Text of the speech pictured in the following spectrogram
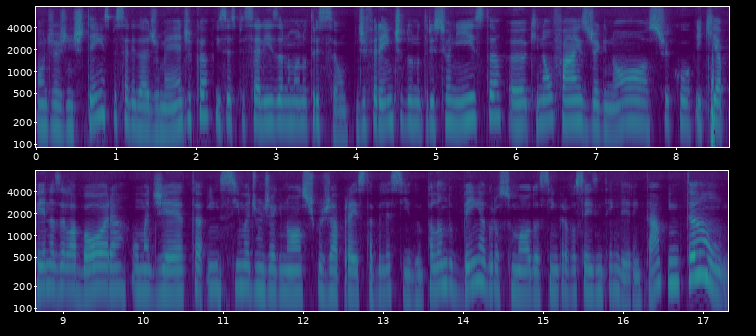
onde a gente tem especialidade médica e se especializa numa nutrição, diferente do nutricionista uh, que não faz diagnóstico e que apenas elabora uma dieta em cima de um diagnóstico já pré-estabelecido. Falando bem a grosso modo assim para vocês entenderem, tá? Então,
